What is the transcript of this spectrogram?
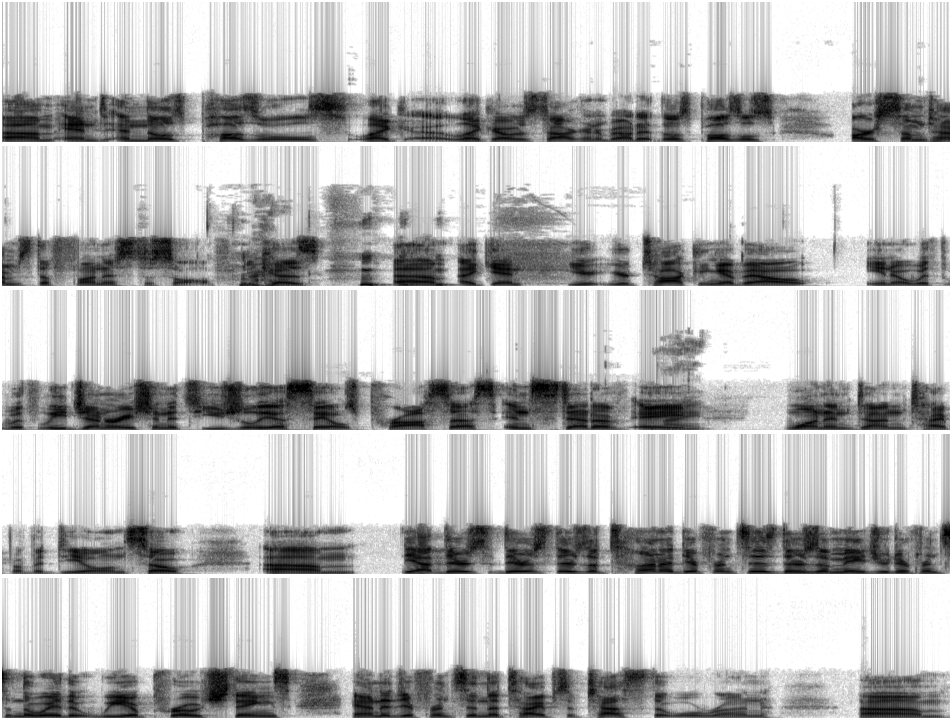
Um, and and those puzzles, like like I was talking about it, those puzzles are sometimes the funnest to solve because um, again, you're, you're talking about you know with with lead generation, it's usually a sales process instead of a right one and done type of a deal. And so, um, yeah, there's there's there's a ton of differences. There's a major difference in the way that we approach things, and a difference in the types of tests that we'll run um,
